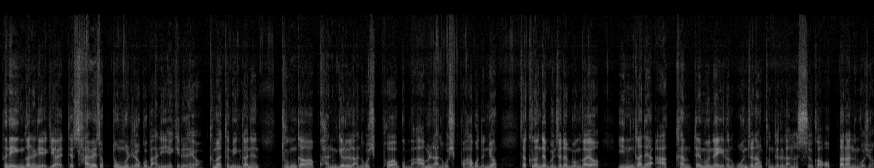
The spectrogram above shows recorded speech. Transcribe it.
흔히 인간을 얘기할 때 사회적 동물이라고 많이 얘기를 해요. 그만큼 인간은 누군가와 관계를 나누고 싶어 하고 마음을 나누고 싶어 하거든요. 자, 그런데 문제는 뭔가요? 인간의 악함 때문에 이런 온전한 관계를 나눌 수가 없다라는 거죠.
